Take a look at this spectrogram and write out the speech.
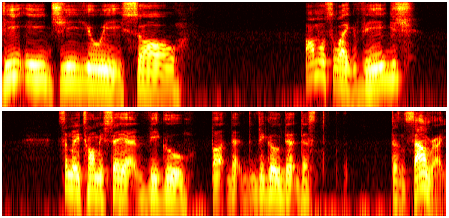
VEGUE, so almost like Vige. Somebody told me say it Vigu, but that Vigu just doesn't sound right.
